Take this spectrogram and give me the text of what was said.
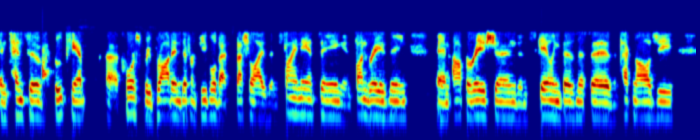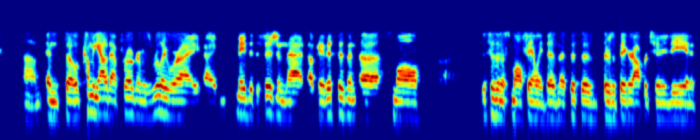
intensive boot camp uh, course, we brought in different people that specialize in financing and fundraising and operations and scaling businesses and technology. Um, and so coming out of that program is really where I, I made the decision that, okay, this isn't a small, uh, this isn't a small family business. This is, there's a bigger opportunity and,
